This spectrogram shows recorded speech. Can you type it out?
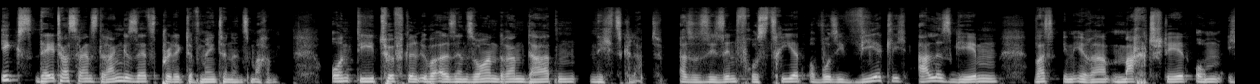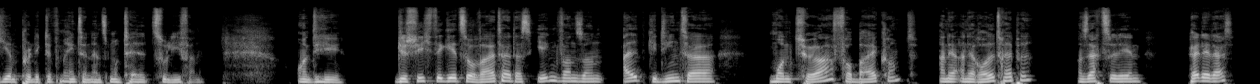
X Data Science drangesetzt, Predictive Maintenance machen. Und die tüfteln überall Sensoren dran, Daten, nichts klappt. Also sie sind frustriert, obwohl sie wirklich alles geben, was in ihrer Macht steht, um hier ein Predictive Maintenance Modell zu liefern. Und die Geschichte geht so weiter, dass irgendwann so ein altgedienter Monteur vorbeikommt an der, an der Rolltreppe und sagt zu denen, hört ihr das?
